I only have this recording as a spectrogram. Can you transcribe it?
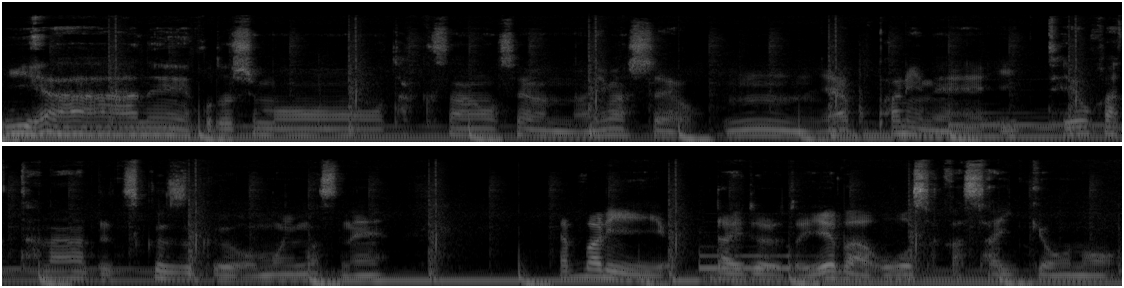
いやーね、今年もたくさんお世話になりましたよ。うん、やっぱりね、行ってよかったなってつくづく思いますね。やっぱり大統領といえば大阪最強の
